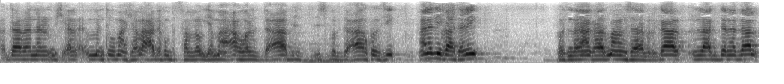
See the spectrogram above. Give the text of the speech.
قال أن المش... أنتم ما شاء الله عندكم بتصلوا جماعة والدعاء بيصبر دعاء وكل شيء. أنا ذي فاتني. قلت قال ما هو سابر. قال لا قدرنا ذال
